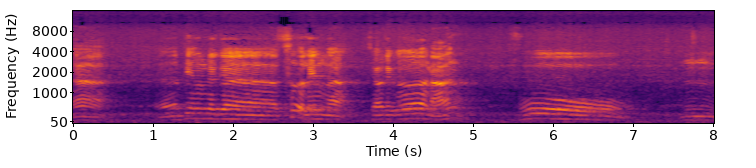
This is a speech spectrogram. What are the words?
啊，呃，并这个赐令啊，叫这个恶难服，嗯，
